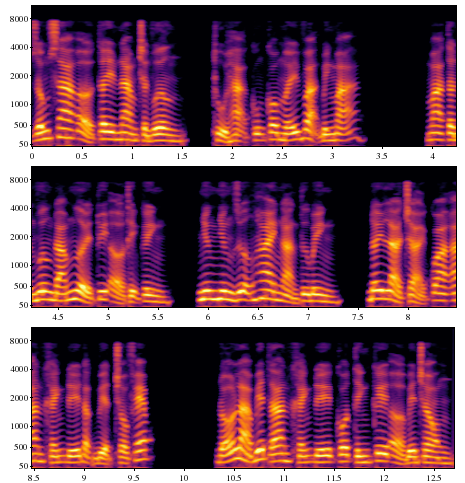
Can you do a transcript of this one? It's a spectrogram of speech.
Giống xa ở Tây Nam Trần Vương, thủ hạ cũng có mấy vạn binh mã. Mà Tần Vương đám người tuy ở thịnh kinh, nhưng nhưng dưỡng 2.000 tư binh, đây là trải qua An Khánh Đế đặc biệt cho phép. Đó là biết An Khánh Đế có tính kê ở bên trong,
